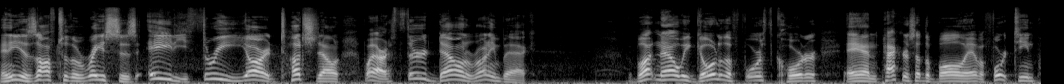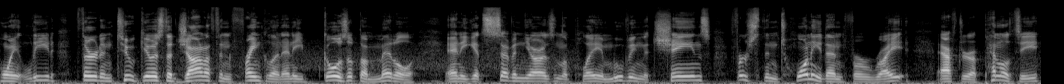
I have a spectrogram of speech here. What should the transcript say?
and he is off to the races. 83 yard touchdown by our third down running back. But now we go to the fourth quarter, and Packers have the ball. They have a 14 point lead. Third and two. Give us to Jonathan Franklin, and he goes up the middle, and he gets seven yards on the play, moving the chains. First and 20 then for Wright after a penalty,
